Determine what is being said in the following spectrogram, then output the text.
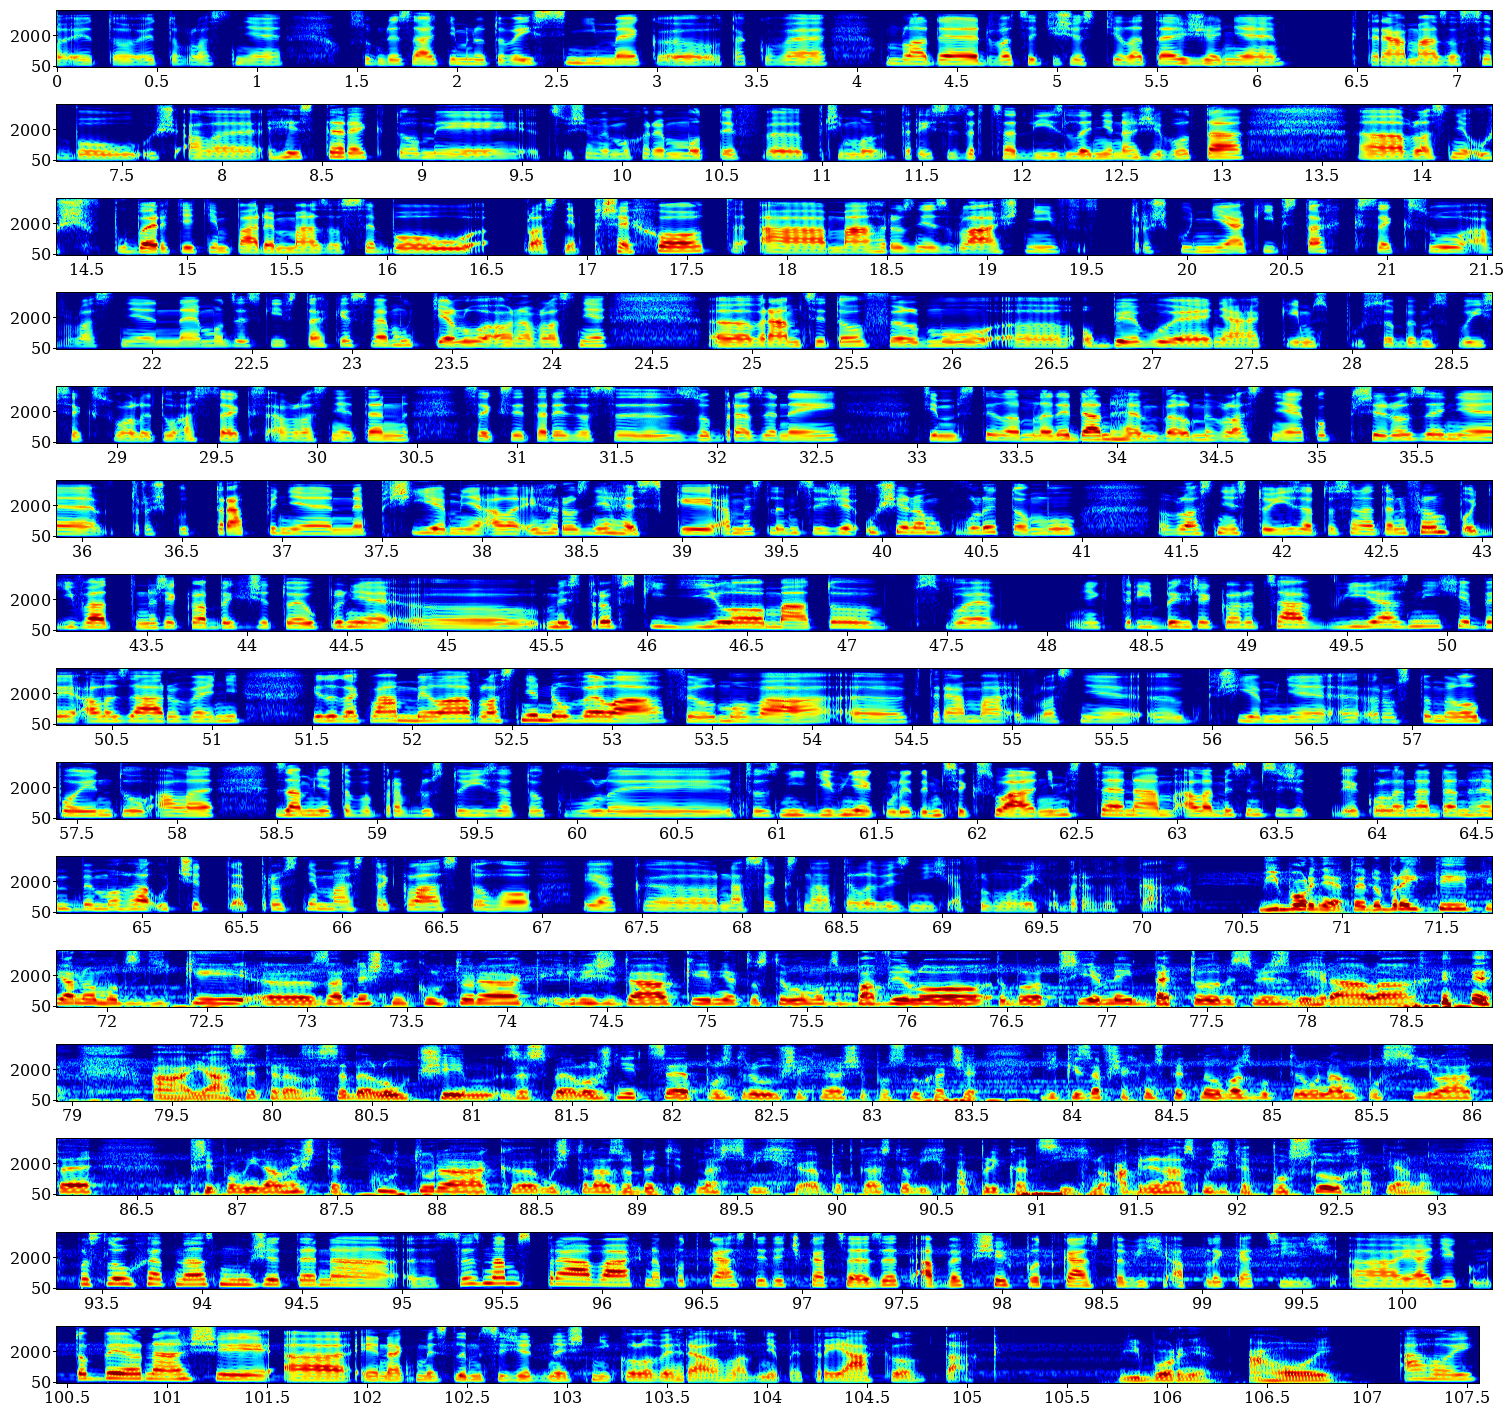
Je to, je to vlastně 80-minutový snímek o takové mladé 26-leté ženě, která má za sebou už ale hysterektomy, což je mimochodem motiv eh, přímo, který se zrcadlí z Lenina života. Vlastně už v pubertě tím pádem má za sebou vlastně přechod a má hrozně zvláštní trošku nějaký vztah k sexu a vlastně nemoc hezký vztah ke svému tělu a ona vlastně eh, v rámci toho filmu eh, objevuje nějakým způsobem svoji sexualitu a sex a vlastně ten sex je tady zase zobrazený tím stylem Lenny Dunham, velmi vlastně jako přirozeně, trošku trapně, nepříjemně, ale i hrozně hezky a myslím si, že už jenom kvůli tomu vlastně stojí za to se na ten film podívat. Neřekla bych, že to je úplně uh, mistrovský dílo, má to svoje některý bych řekla docela výrazný chyby, ale zároveň je to taková milá vlastně novela filmová, eh, která má i vlastně eh, příjemně rostomilou pointu, ale za mě to opravdu stojí za to kvůli, to zní divně, kvůli tím sexuálním scénám, ale myslím si, že jako Lena Dunham by mohla učit prostě masterclass toho, jak na sex na televizních a filmových obrazovkách. Výborně, to je dobrý tip, Jano, moc díky uh, za dnešní kulturák, i když z dálky mě to s tebou moc bavilo, to byl příjemný battle, myslím, že jsi vyhrála. A já se teda za sebe loučím ze své ložnice, pozdravuji všechny naše posluchače, díky za všechnu zpětnou vazbu, kterou nám posíláte, připomínám hashtag kulturák, můžete nás hodnotit na svých eh, podcastových aplikacích, no a kde nás můžete poslouchat, Jano? Poslouchat nás můžete na eh, seznam zprávách, na podcasty.cz a ve všech podcastových aplikacích. A já děkuji tobionáši a jinak myslím si, že dnešní kolo vyhrál hlavně Petr Jákl. Tak. Výborně. Ahoj. Ahoj.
